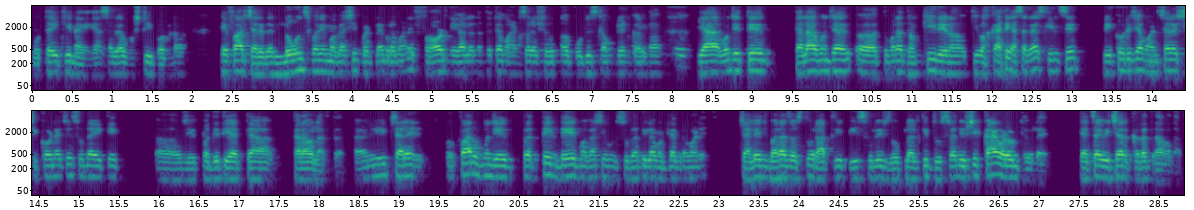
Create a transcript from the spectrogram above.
होतंय की नाही, या सगळ्या गोष्टी बघणं, हे फार चॅलेंज आहे. लोन्समध्ये मगाशी म्हटल्याप्रमाणे फ्रॉड निघाल्यानंतर त्या माणसाला शोधणं, पोलीस कंप्लेंट करणं, या म्हणजे ते त्याला म्हणजे तुम्हाला धमकी देणं किंवा काय या सगळ्या स्किल सेट रिकव्हरीच्या माणसाला शिकवण्याचे सुद्धा एक-एक जे पद्धती आहेत त्या कराव्या लागतात आणि चॅलेंज फार म्हणजे प्रत्येक डे मगाशी सुरुवातीला म्हटल्याप्रमाणे चॅलेंज बराच असतो. रात्री पीसफुली झोप लागली की दुसऱ्या दिवशी काय वाढवून ठेवलंय, त्याचा विचार करत राहावा लागतो.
